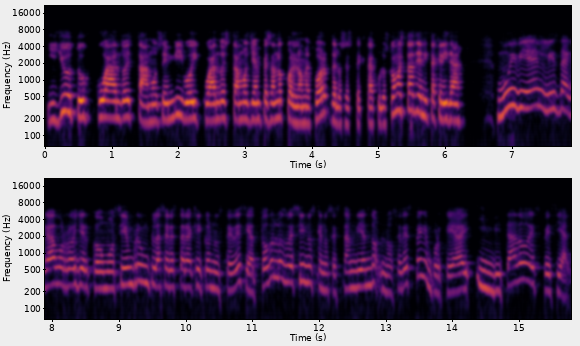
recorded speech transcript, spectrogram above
y YouTube cuando estamos en vivo y cuando estamos ya empezando con lo mejor de los espectáculos. ¿Cómo estás, Dianita, querida? Muy bien, Lisa, Gabo, Roger, como siempre un placer estar aquí con ustedes y a todos los vecinos que nos están viendo, no se despeguen porque hay invitado especial.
